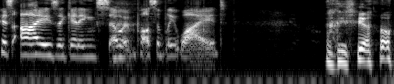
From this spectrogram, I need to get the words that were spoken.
His eyes are getting so impossibly wide. I know.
